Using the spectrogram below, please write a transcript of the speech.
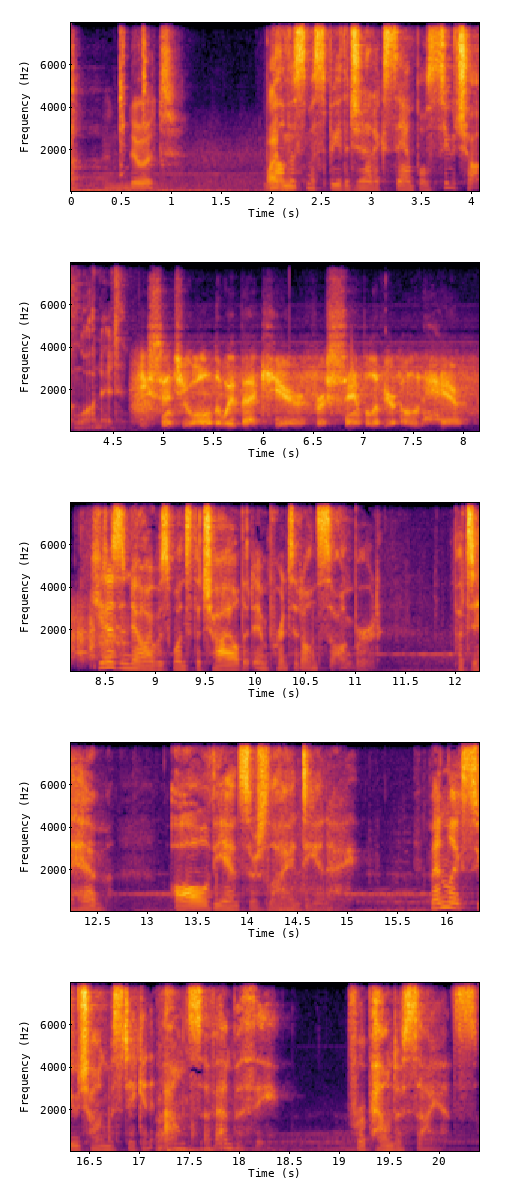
I knew it. Why well, this must be the genetic sample Suchong wanted. He sent you all the way back here for a sample of your own hair. He doesn't know I was once the child that imprinted on Songbird. But to him, all the answers lie in DNA. Men like Suchong mistake an ounce of empathy for a pound of science.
